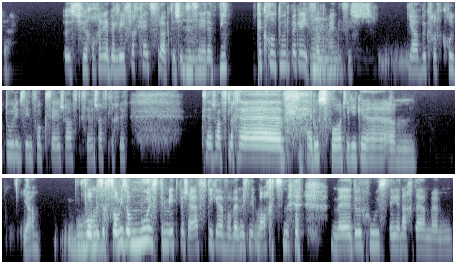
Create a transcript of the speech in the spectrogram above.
werden. Das ist vielleicht auch eine Begrifflichkeitsfrage. Das ist jetzt ein mhm. sehr weiter Kulturbegriff. Mhm. Also, ich meine, das ist ja wirklich Kultur im Sinne von Gesellschaft, gesellschaftlicher, gesellschaftliche Herausforderungen. Ähm, ja, wo man sich sowieso muss damit beschäftigen muss, wo wenn man es nicht macht, man, man durchaus je nachdem ähm,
